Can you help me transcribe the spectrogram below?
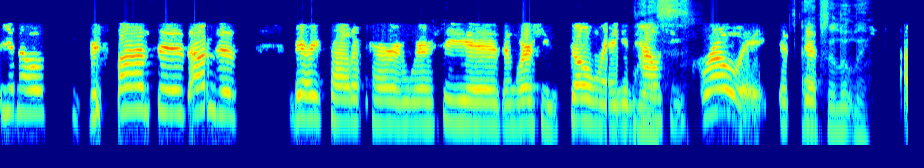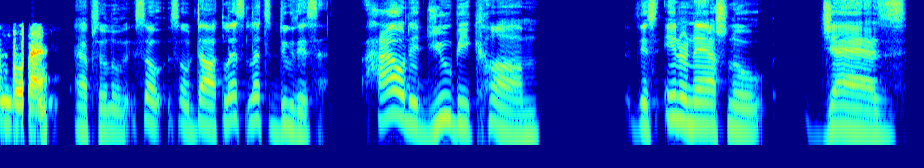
you know, responses. I'm just very proud of her and where she is and where she's going and how she's growing. It's just, Absolutely. I'm blessed. Absolutely. So so Doc, let's let's do this. How did you become this international jazz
